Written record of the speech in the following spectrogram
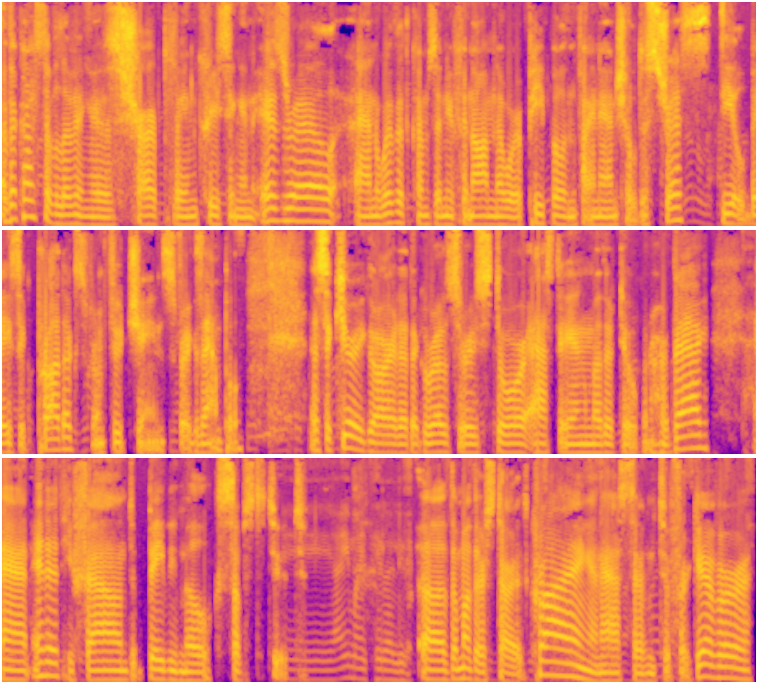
The cost of living is sharply increasing in Israel, and with it comes a new phenomenon where people in financial distress steal basic products from food chains. For example, a security guard at a grocery store asked a young mother to open her bag, and in it he found baby milk substitute. Uh, the mother started crying and asked him to forgive her.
